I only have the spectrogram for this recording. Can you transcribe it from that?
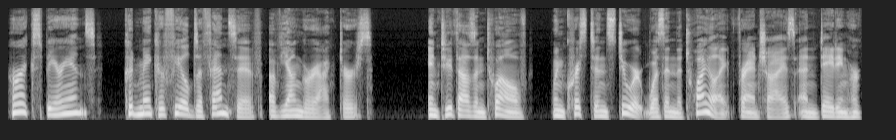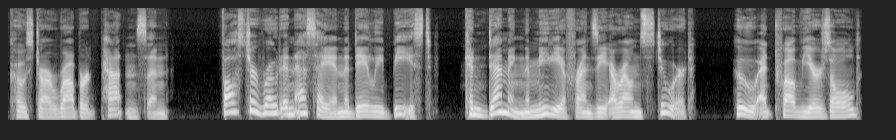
Her experience could make her feel defensive of younger actors. In 2012, when Kristen Stewart was in the Twilight franchise and dating her co star Robert Pattinson, Foster wrote an essay in the Daily Beast condemning the media frenzy around Stewart, who, at 12 years old,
